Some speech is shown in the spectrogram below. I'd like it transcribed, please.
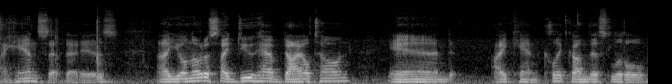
my handset that is, uh, you'll notice I do have dial tone and I can click on this little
